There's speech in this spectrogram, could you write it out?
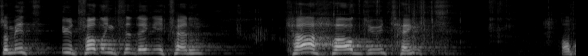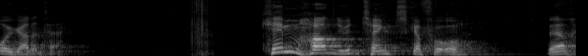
Så mitt utfordring til deg i kveld Hva har du tenkt å bruke det til? Hvem har du tenkt skal få være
